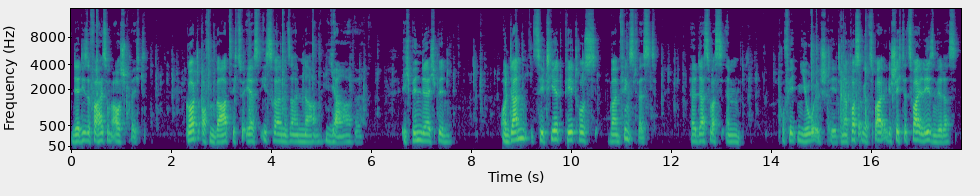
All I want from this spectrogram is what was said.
der diese Verheißung ausspricht. Gott offenbart sich zuerst Israel mit seinem Namen, Jahwe. Ich bin der ich bin. Und dann zitiert Petrus beim Pfingstfest äh, das, was im Propheten Joel steht. In Apostelgeschichte 2 lesen wir das.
